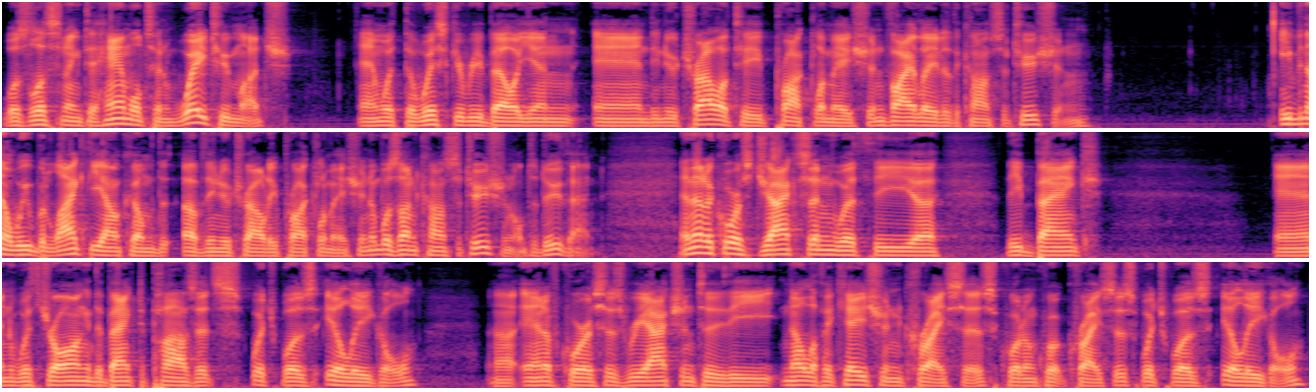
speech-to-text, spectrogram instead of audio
was listening to Hamilton way too much, and with the Whiskey Rebellion and the Neutrality Proclamation, violated the Constitution. Even though we would like the outcome of the Neutrality Proclamation, it was unconstitutional to do that. And then, of course, Jackson with the uh, the bank and withdrawing the bank deposits, which was illegal. Uh, and of course, his reaction to the nullification crisis, quote unquote crisis, which was illegal.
